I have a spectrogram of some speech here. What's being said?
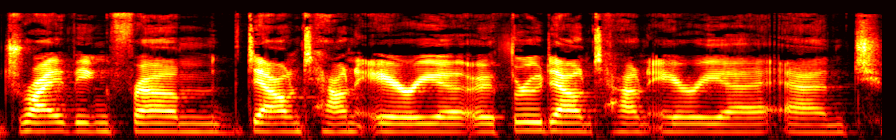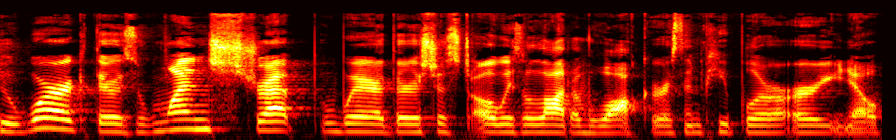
driving from downtown area or through downtown downtown area and to work, there's one strip where there's just always a lot of walkers and people are, are you know,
